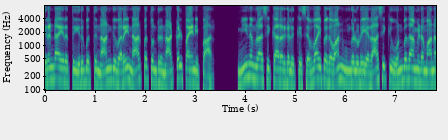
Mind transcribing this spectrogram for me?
இரண்டாயிரத்து இருபத்து நான்கு வரை நாற்பத்தொன்று நாட்கள் பயணிப்பார். மீனம் ராசிக்காரர்களுக்கு செவ்வாய் பகவான் உங்களுடைய ராசிக்கு ஒன்பதாம் இடமான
